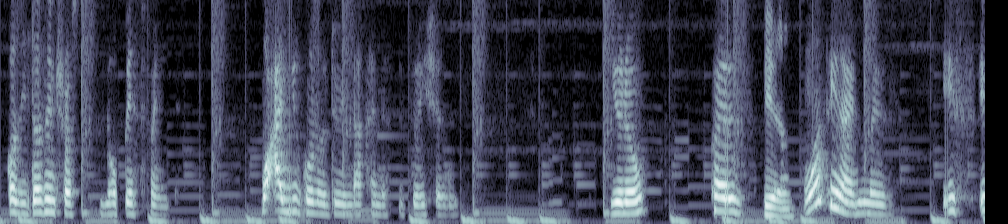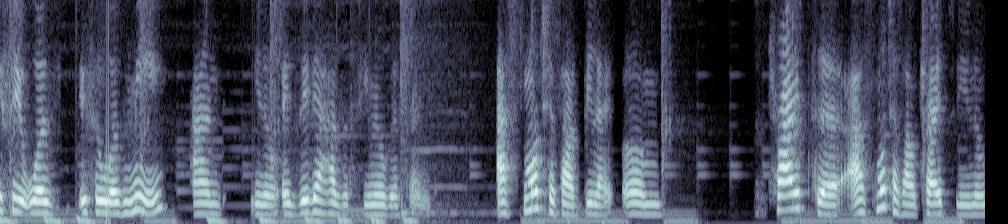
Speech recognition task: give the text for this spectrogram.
because he doesn't trust your best friend? what are you gonna do in that kind of situations? You know, because Yeah. one thing I know is if if it was if it was me and you know Xavier has a female best friend, as much as I'd be like um try to as much as I'll try to you know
